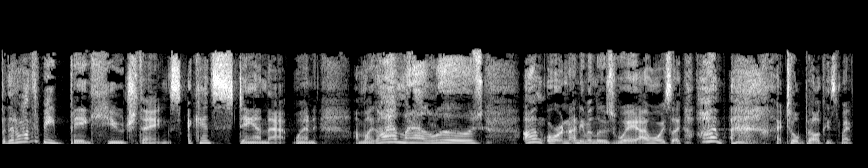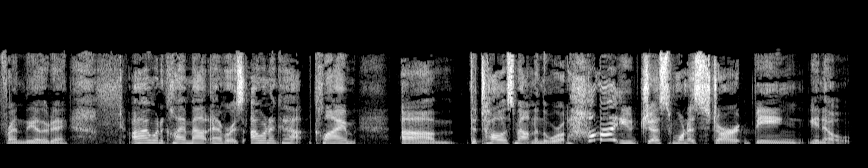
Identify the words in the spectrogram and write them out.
but they don't have to be big, huge things. I can't stand that when I'm like, I'm going to lose, I'm, or not even lose weight. I'm always like, I'm, I told Belky's my friend the other day, I want to climb Mount Everest. I want to climb um, the tallest mountain in the world. How about you just want to start being, you know,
